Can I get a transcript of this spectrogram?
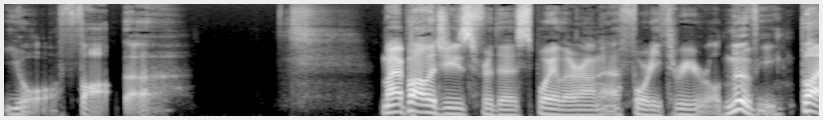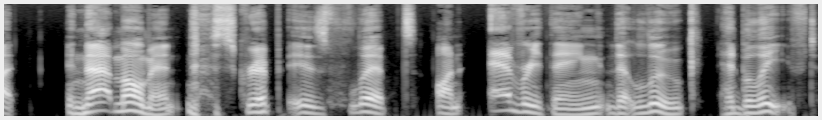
your father. My apologies for the spoiler on a 43 year old movie, but in that moment, the script is flipped on everything that Luke had believed.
